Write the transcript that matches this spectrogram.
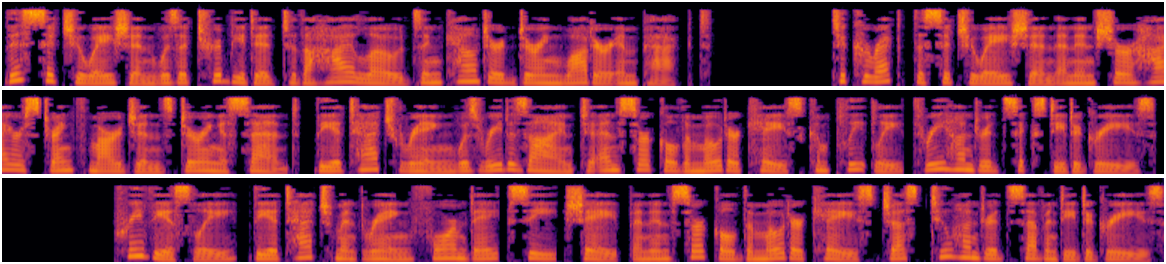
This situation was attributed to the high loads encountered during water impact. To correct the situation and ensure higher strength margins during ascent, the attach ring was redesigned to encircle the motor case completely 360 degrees. Previously, the attachment ring formed a C shape and encircled the motor case just 270 degrees.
